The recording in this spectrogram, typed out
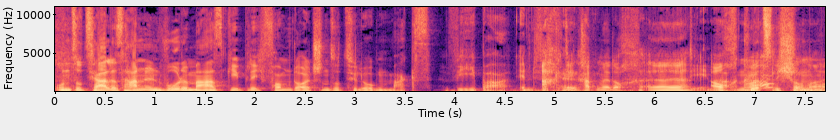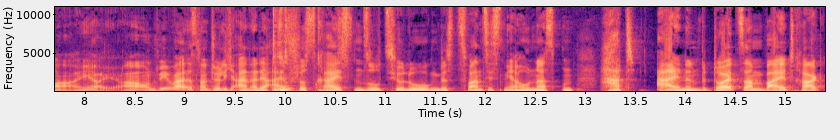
Und soziales Handeln wurde maßgeblich vom deutschen Soziologen Max Weber entwickelt. Ach, den hatten wir doch äh, auch kürzlich auch schon mal. mal. Ja, ja. Und Weber ist natürlich einer der einflussreichsten Soziologen des 20. Jahrhunderts und hat einen bedeutsamen Beitrag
